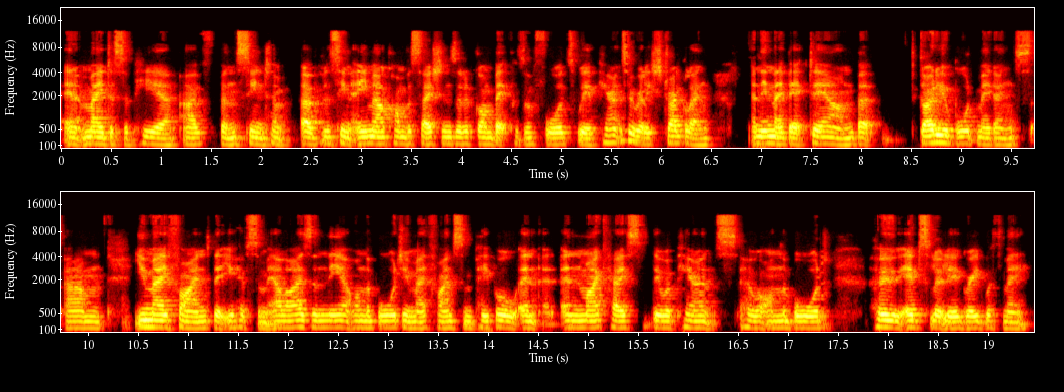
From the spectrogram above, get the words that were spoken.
and it may disappear. I've been sent I've been sent email conversations that have gone backwards and forwards where parents are really struggling and then they back down. But go to your board meetings. Um, you may find that you have some allies in there on the board. You may find some people, and in my case, there were parents who were on the board who absolutely agreed with me.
